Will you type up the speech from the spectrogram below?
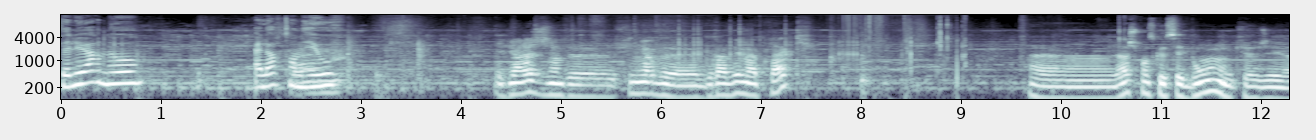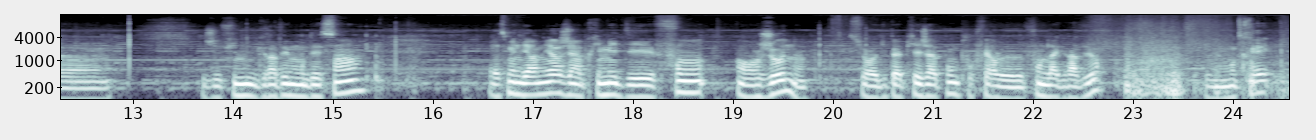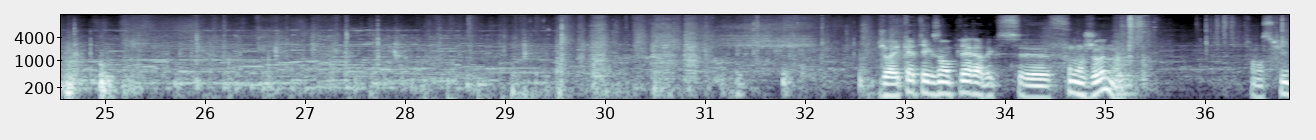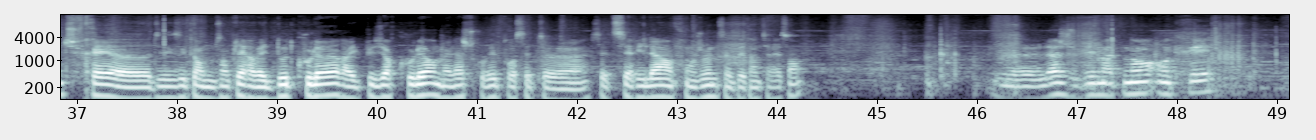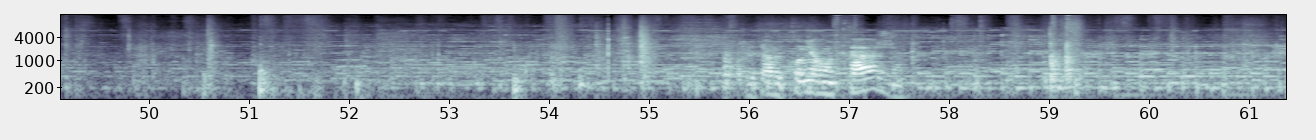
Salut Arnaud Alors t'en es où? Eh bien là je viens de finir de graver ma plaque. Euh, là je pense que c'est bon, donc euh, euh, j'ai fini de graver mon dessin. La semaine dernière j'ai imprimé des fonds en jaune sur du papier japon pour faire le fond de la gravure. Je vais vous montrer. J'aurai 4 exemplaires avec ce fond jaune. Ensuite, je ferai euh, des exemplaires avec d'autres couleurs, avec plusieurs couleurs, mais là, je trouvais pour cette, euh, cette série-là, un fond jaune, ça peut être intéressant. Euh, là, je vais maintenant ancrer Je vais faire le premier ancrage.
